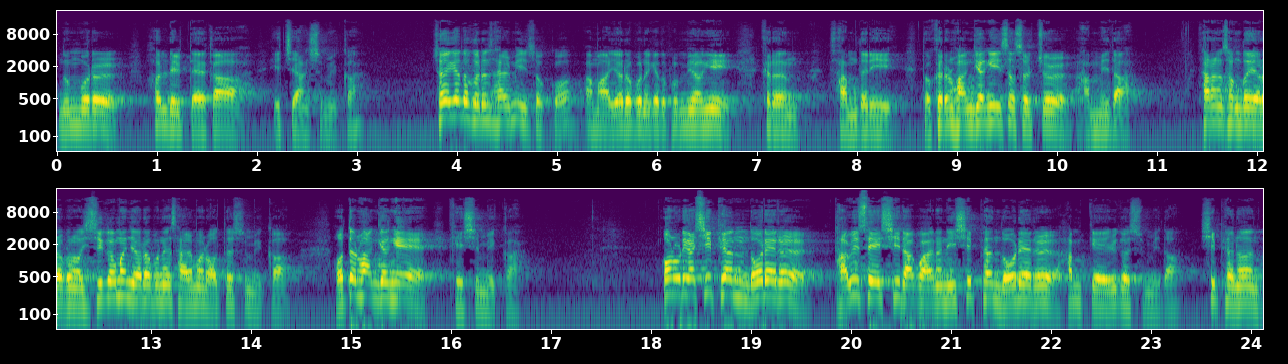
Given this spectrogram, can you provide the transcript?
눈물을 흘릴 때가 있지 않습니까? 저에게도 그런 삶이 있었고 아마 여러분에게도 분명히 그런 삶들이 또 그런 환경이 있었을 줄 압니다. 사랑하는 성도 여러분, 지금은 여러분의 삶은 어떻습니까? 어떤 환경에 계십니까? 오늘 우리가 시편 노래를 다윗의 시라고 하는 이 시편 노래를 함께 읽었습니다. 시편은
